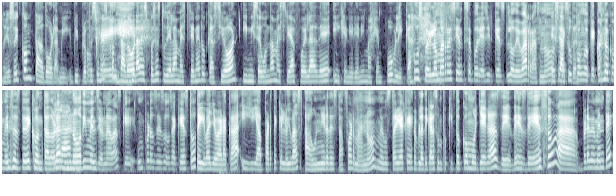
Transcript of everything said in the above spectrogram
No, yo soy contadora, mi, mi profesión es contadora después estudié la maestría en educación y mi segunda maestría fue la de ingeniería en imagen pública. Justo, y lo más reciente se podría decir que es lo de barras, ¿no? O sea, supongo que cuando comenzaste de contadora no dimensionabas que un proceso, o sea, que esto te iba a llevar acá y aparte que lo ibas a unir de esta forma, ¿no? Me gustaría que me platicaras un poquito cómo llegas de, desde eso a brevemente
